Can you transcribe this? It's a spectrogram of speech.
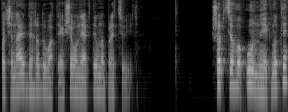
починають деградувати, якщо вони активно працюють. Щоб цього уникнути,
